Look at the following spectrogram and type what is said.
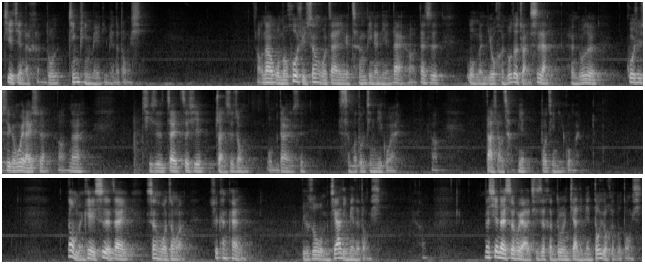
借鉴了很多《金瓶梅》里面的东西。好，那我们或许生活在一个成品的年代啊，但是我们有很多的转世啊，很多的过去式跟未来式啊。好，那其实，在这些转世中，我们当然是什么都经历过啊，啊，大小场面都经历过。那我们可以试着在生活中啊，去看看，比如说我们家里面的东西。那现代社会啊，其实很多人家里面都有很多东西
